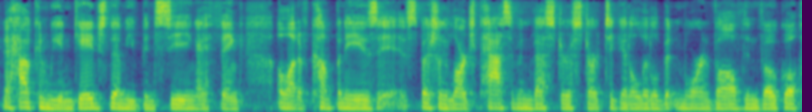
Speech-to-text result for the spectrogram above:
You know, how can we engage them? You've been seeing, I think, a lot of companies, especially large passive investors, start to get a little bit more more involved in vocal.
